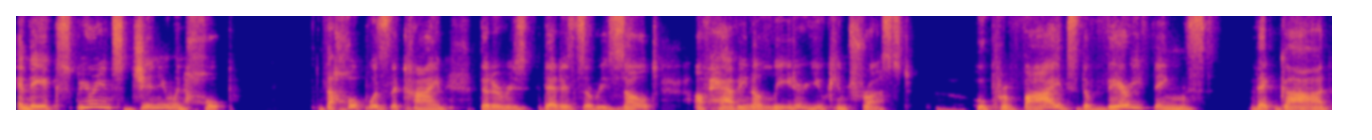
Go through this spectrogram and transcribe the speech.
and they experienced genuine hope. The hope was the kind that, that is a result of having a leader you can trust who provides the very things that God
